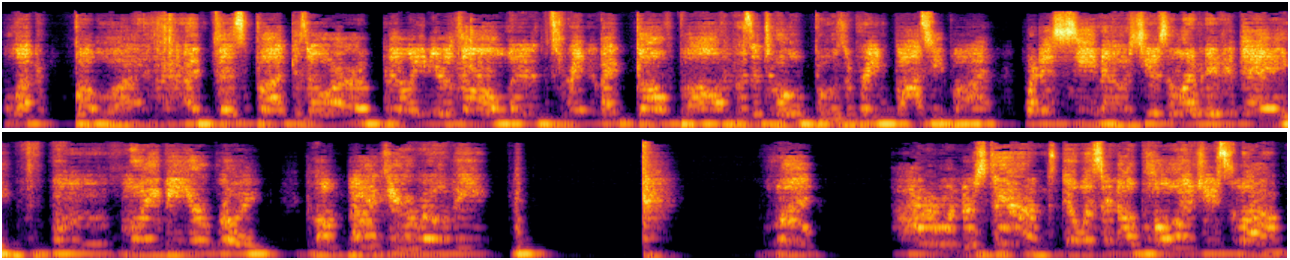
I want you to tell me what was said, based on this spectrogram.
Look, Bubble, uh, this book is over a billion years old, and it's written by Golf Ball, who's a total boozer brain bossy bot. What does she know? She was eliminated today. Hmm, maybe you're right. Come back here, Ruby. What? I don't understand. It was an apology slap.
